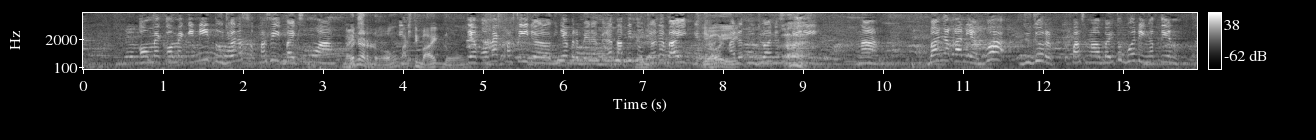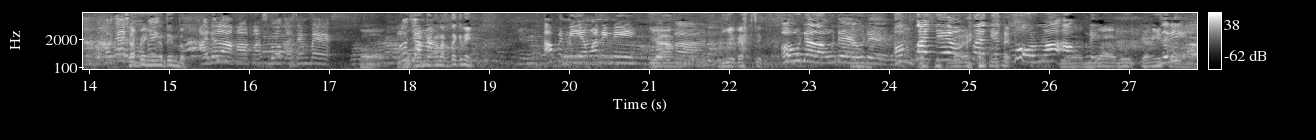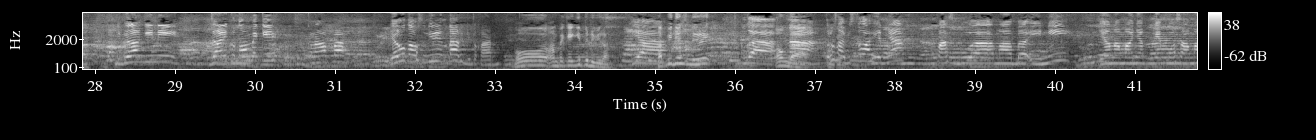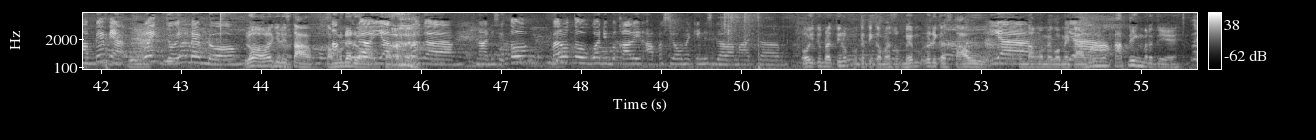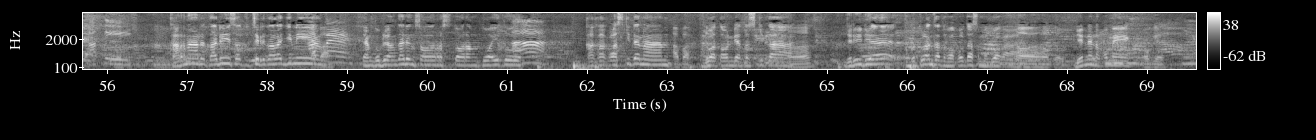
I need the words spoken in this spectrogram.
omek-omek ini tujuannya pasti baik semua. Baik bener dong Ini- pasti baik dong. tiap omek pasti ideologinya berbeda-beda tapi tujuannya baik gitu. Yoi. ada tujuannya sendiri. Nah banyak kan ya. Gua jujur pas maba itu gue diingetin. Pokoknya Siapa yang UB ngingetin tuh? adalah kakak kelas gue waktu SMP. Oh Lu bukan jangan- yang anak teknik? Apa nih yang mana nih? Oh, yang bukan. di YPHC oh udah lah udah udah. Offside ya offside ya. mohon maaf Kirain nih. yang itu jadi dibilang gini jangan ikut omek ya. Kenapa ya lu tahu sendiri ntar gitu kan oh sampai kayak gitu dibilang ya tapi dia sendiri Enggak. Oh, enggak. Nah, terus Oke. habis itu akhirnya pas gua maba ini yang namanya kepo sama BEM ya, gue join BEM dong. lo awalnya jadi staff staff Staff muda dong Iya, staff magang. Nah, di situ baru tuh gua dibekalin apa sih omek ini segala macam. oh itu berarti lo ketika masuk bem lo dikasih tahu Iya. tentang omek-omekan Iya. sama cutting berarti ya Hati. karena ada tadi satu cerita lagi nih yang Apa? yang gue bilang tadi yang soal restu orang tua itu Ah, kakak kelas kita nan. Apa? dua tahun di atas kita. Jadi dia kebetulan satu fakultas sama gua kan oh oke. Dia ini anak omek oke.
